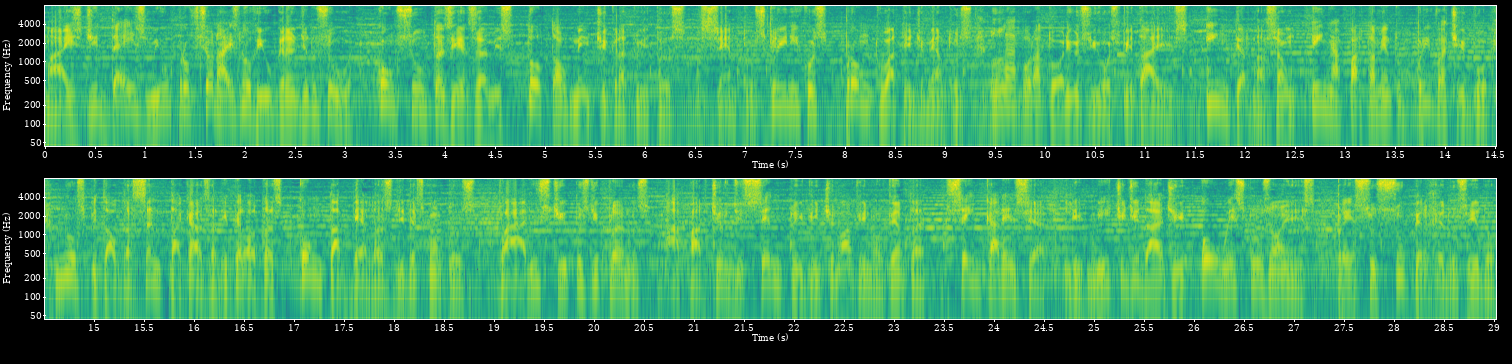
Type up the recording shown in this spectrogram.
mais de 10 mil profissionais no Rio Grande do Sul, consultas e exames totalmente gratuitos, centros clínicos, pronto atendimentos, laboratórios e hospitais, internação em apartamento privativo no Hospital da Santa Casa de Pelotas com tabelas de descontos. Vários tipos de planos a partir de R$ 129,90, sem carência, limite de idade ou exclusões. Preço super reduzido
